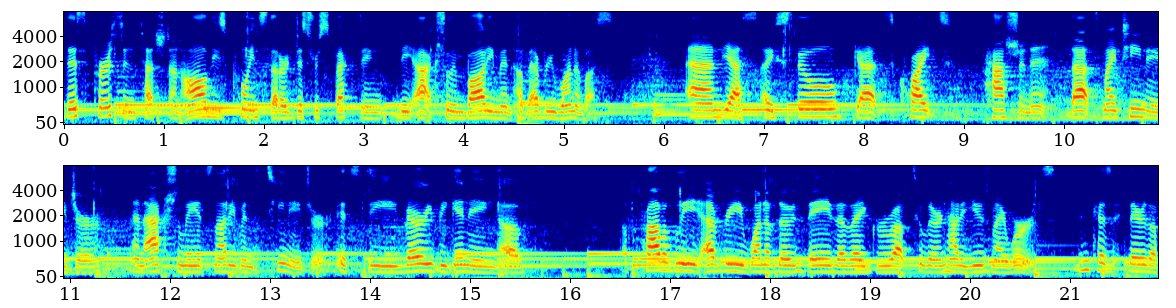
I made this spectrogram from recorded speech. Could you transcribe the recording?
this person touched on all these points that are disrespecting the actual embodiment of every one of us. And yes i still get quite passionate. That's my teenager. And actually, it's not even the teenager, it's the very beginning of, of probably every one of those days as I grew up to learn how to use my words. Because there's a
